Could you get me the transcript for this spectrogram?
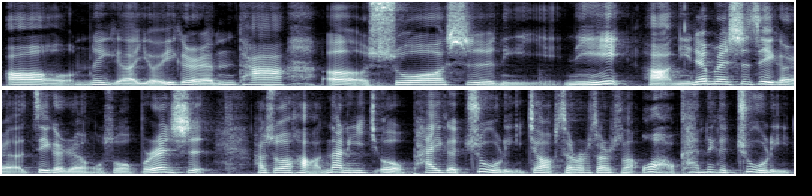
哦，那个有一个人他呃说是你你好，你认不认识这个这个人？我说我不认识。他说好，那你就派一个助理叫什么什么什么？哇，我看那个助理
